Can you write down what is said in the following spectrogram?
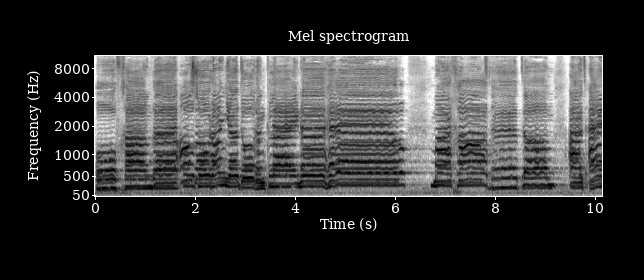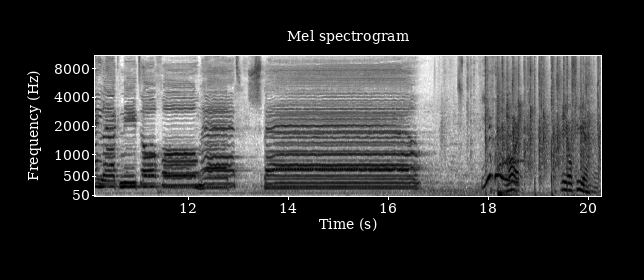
Of gaan we als oranje door een kleine hel? Maar gaat het dan uiteindelijk niet toch om het spel? Joehoe! Mooi. 3 of 4.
